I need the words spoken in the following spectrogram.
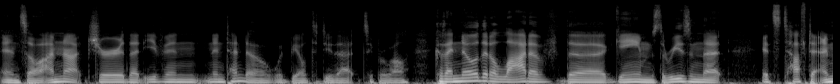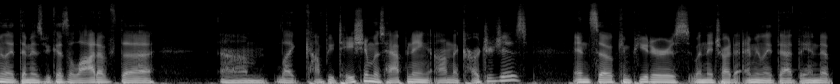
And so I'm not sure that even Nintendo would be able to do that super well. Because I know that a lot of the games, the reason that it's tough to emulate them is because a lot of the um, like computation was happening on the cartridges. And so computers, when they try to emulate that, they end up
